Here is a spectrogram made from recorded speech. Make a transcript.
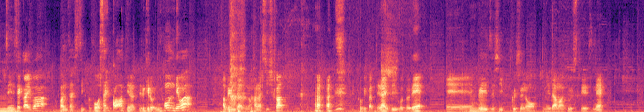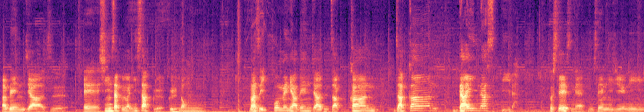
うん。全世界はファンタスティック4最高ってなってるけど、日本ではアベンジャーズの話しか飛び交ってないということで、えーうんフェーズ6の目玉としてですね、アベンジャーズ、えー新作が2作来ると。うんまず1本目にアベンジャーズザ・カーン、ザ・カーン・ダイナスティだ。そしてですね、2022、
